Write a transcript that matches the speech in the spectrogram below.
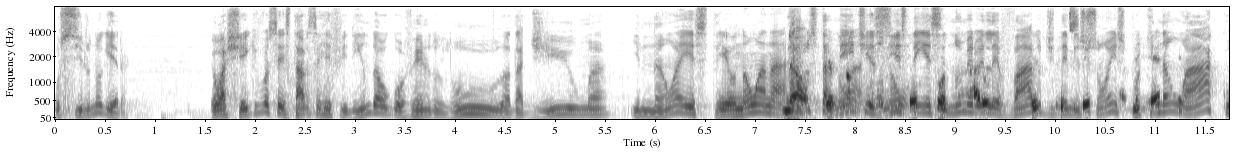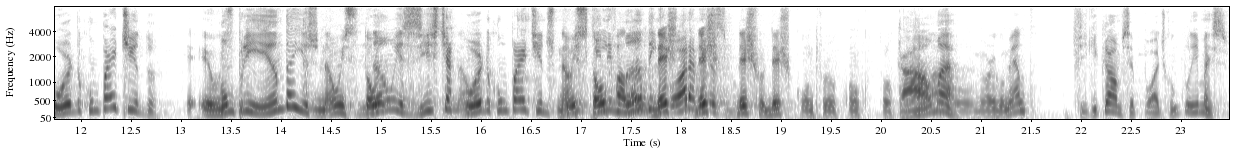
o Ciro Nogueira. Eu achei que você estava se referindo ao governo do Lula, da Dilma, e não a este. Eu não analiso. Justamente não, existem não, esse número elevado de demissões porque não há acordo com o partido. Eu Compreenda isso. Não estou. Não existe acordo não, com partidos. Não estou falando. deixa, deixa. Deixa, deixa, deixa Calma. O meu argumento. Fique calmo. Você pode concluir, mas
